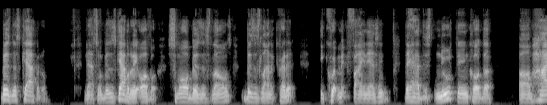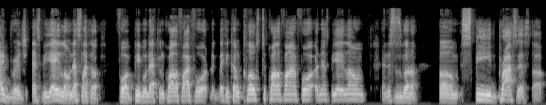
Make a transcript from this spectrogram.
Business Capital. National Business Capital, they offer small business loans, business line of credit, equipment financing. They have this new thing called the um, hybrid SBA loan. That's like a for people that can qualify for it. they can come close to qualifying for an SBA loan, and this is gonna um, speed the process up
